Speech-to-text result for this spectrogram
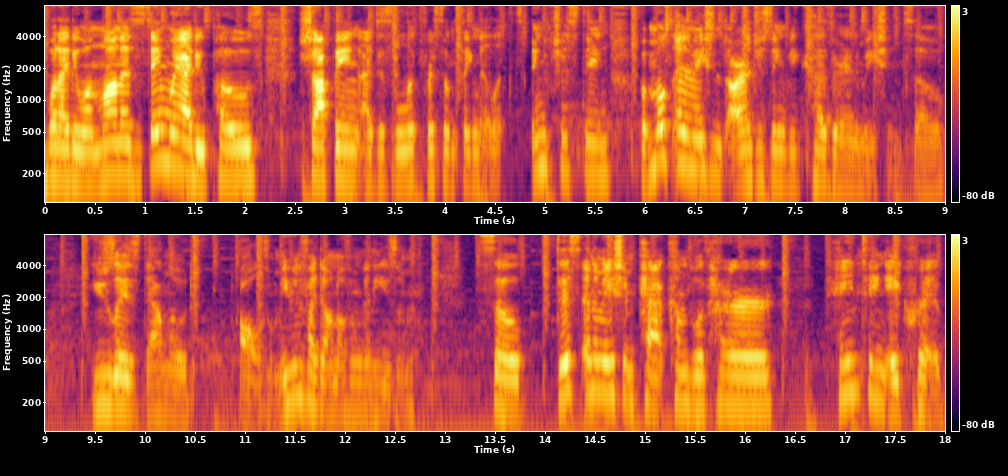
what I do on Lana is the same way I do pose shopping. I just look for something that looks interesting, but most animations are interesting because they're animations. So usually I just download all of them, even if I don't know if I'm gonna use them. So this animation pack comes with her painting a crib,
